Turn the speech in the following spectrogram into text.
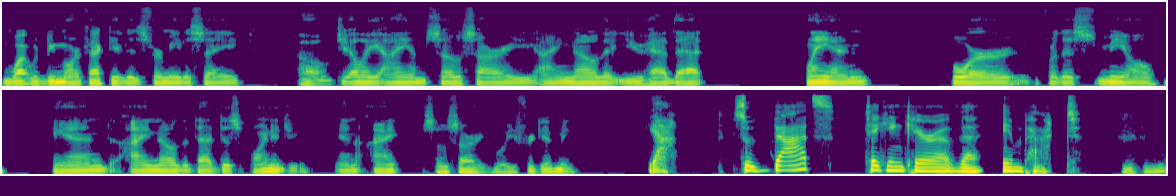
what would be more effective is for me to say, Oh, Jelly, I am so sorry. I know that you had that planned for, for this meal. And I know that that disappointed you. And I'm so sorry. Will you forgive me? Yeah. So that's taking care of the impact. hmm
